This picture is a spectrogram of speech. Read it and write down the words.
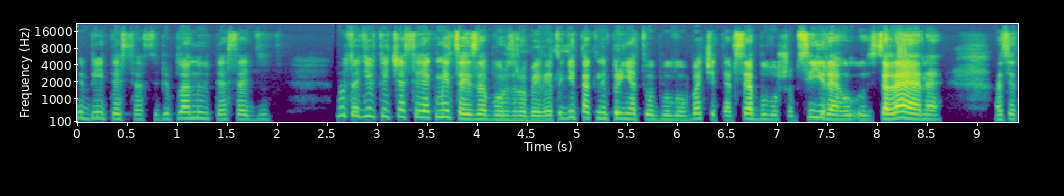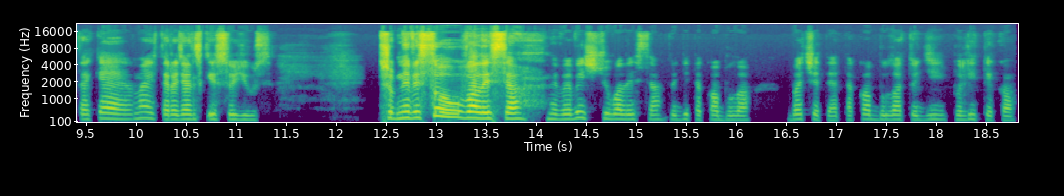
Не бійтеся собі, плануйте садіть. Ну тоді в ті часи, як ми цей забор зробили, тоді так не прийнято було. Бачите, все було, щоб сіре, зелене, а це таке, знаєте, Радянський Союз. Щоб не висовувалися, не вивищувалися. Тоді така була, бачите, така була тоді політика.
